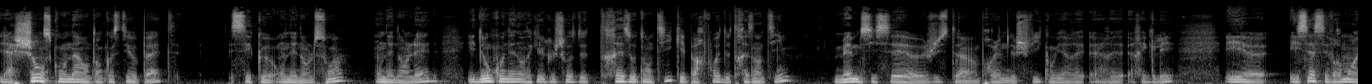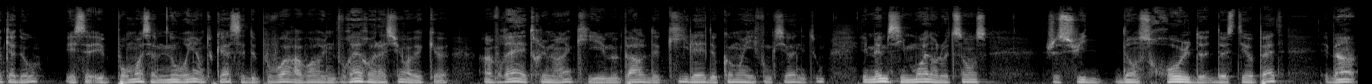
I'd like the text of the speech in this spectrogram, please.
la chance qu'on a en tant qu'ostéopathe, c'est qu'on est dans le soin, on est dans l'aide, et donc on est dans quelque chose de très authentique et parfois de très intime même si c'est euh, juste un problème de cheville qu'on vient régler. Et, euh, et ça, c'est vraiment un cadeau. Et, et, pour moi, ça me nourrit en tout cas, c'est de pouvoir avoir une vraie relation avec euh, un vrai être humain qui me parle de qui il est, de comment il fonctionne et tout. Et même si moi, dans l'autre sens, je suis dans ce rôle d'ostéopathe, eh ben,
